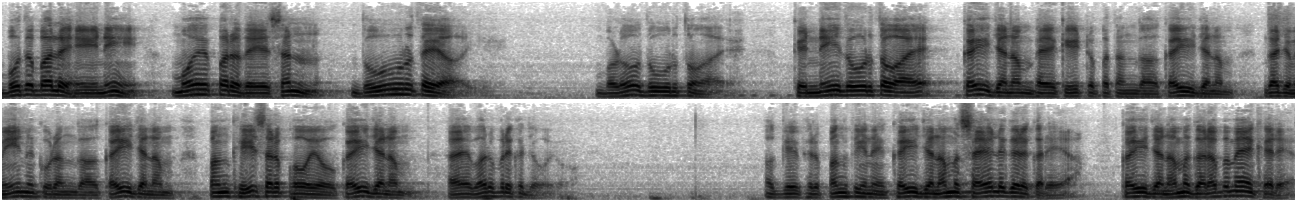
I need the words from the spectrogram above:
ਬੁੱਧ ਬਲਹੀਨੀ ਮੋਏ ਪਰਦੇਸਨ ਦੂਰ ਤੇ ਆਈ। ਬੜੋ ਦੂਰ ਤੋਂ ਆਏ, ਕਿੰਨੀ ਦੂਰ ਤੋਂ ਆਏ ਕਈ ਜਨਮ ਭੈ ਕੀਟ ਪਤੰਗਾ, ਕਈ ਜਨਮ ਗਜਮੀਨ ਕੁਰੰਗਾ, ਕਈ ਜਨਮ ਪੰਖੀ ਸਰਪ ਹੋਇਓ, ਕਈ ਜਨਮ ਹੈ ਵਰ ਬ੍ਰਿਖ ਜੋਇਓ। ਅੱਗੇ ਫਿਰ ਪੰਕਤੀ ਨੇ ਕਈ ਜਨਮ ਸੈਲ ਗਿਰ ਕਰਿਆ, ਕਈ ਜਨਮ ਗਰਭ ਮੈਂ ਖਿਰਿਆ।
